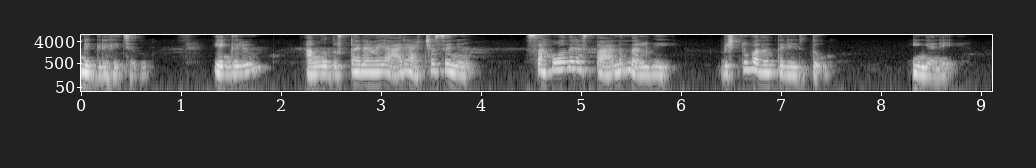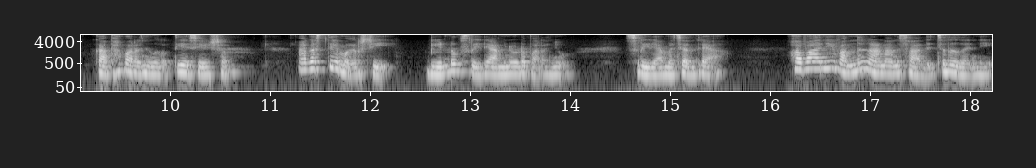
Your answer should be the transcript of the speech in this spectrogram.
നിഗ്രഹിച്ചതും. എങ്കിലും അങ്ങ് ദുഷ്ടനായ ആ രാക്ഷസന് സഹോദര സ്ഥാനം നൽകി വിഷ്ണുപദത്തിലിരുത്തു. ഇങ്ങനെ കഥ പറഞ്ഞു നിർത്തിയ ശേഷം അഗസ്ത്യ മഹർഷി വീണ്ടും ശ്രീരാമനോട് പറഞ്ഞു ശ്രീരാമചന്ദ്ര ഭവാനെ വന്നു കാണാൻ സാധിച്ചത് തന്നെ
